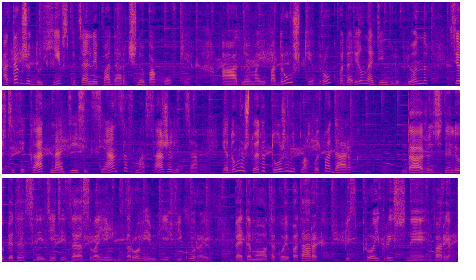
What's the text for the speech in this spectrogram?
а также духи в специальной подарочной упаковке. А одной моей подружке друг подарил на День влюбленных сертификат на 10 сеансов массажа лица. Я думаю, что это тоже неплохой подарок. Да, женщины любят следить за своим здоровьем и фигурой, поэтому такой подарок – беспроигрышный вариант.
